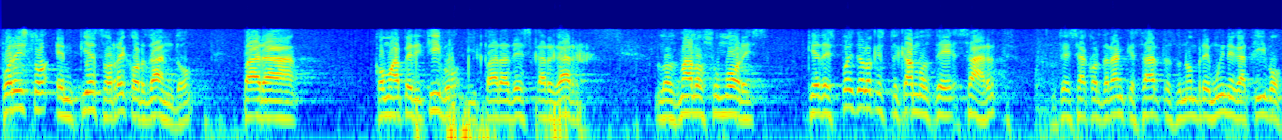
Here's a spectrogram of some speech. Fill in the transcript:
Por esto empiezo recordando para como aperitivo y para descargar los malos humores que después de lo que explicamos de Sartre, ustedes se acordarán que Sartre es un hombre muy negativo,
